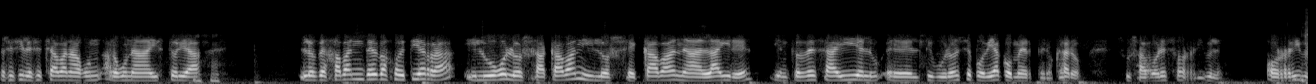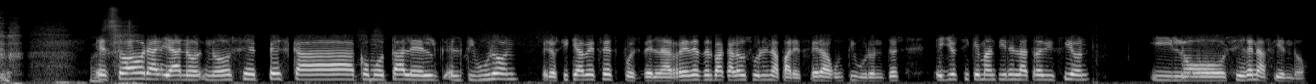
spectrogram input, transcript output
no sé si les echaban algún, alguna historia los dejaban debajo de tierra y luego los sacaban y los secaban al aire y entonces ahí el, tiburón se podía comer, pero claro, su sabor es horrible, horrible. Pues Esto ahora ya no, no se pesca como tal el, el tiburón, pero sí que a veces pues de las redes del bacalao suelen aparecer algún tiburón. Entonces ellos sí que mantienen la tradición y lo siguen haciendo.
